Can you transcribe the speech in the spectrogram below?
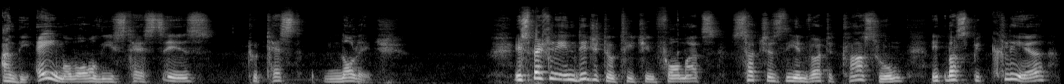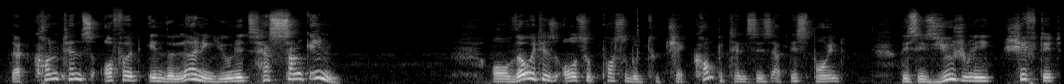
And the aim of all these tests is to test knowledge. Especially in digital teaching formats such as the inverted classroom, it must be clear that contents offered in the learning units has sunk in. Although it is also possible to check competencies at this point, this is usually shifted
